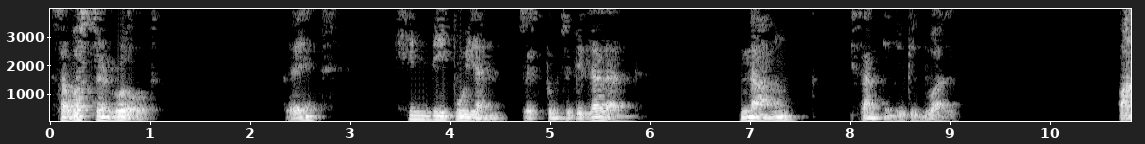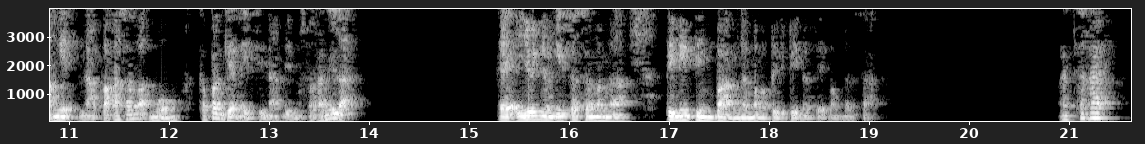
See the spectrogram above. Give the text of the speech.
sa Western world, okay, hindi po yan responsibilidad ng isang individual. Pangit, napakasama mo kapag yan ay sinabi mo sa kanila. Kaya iyon yung isa sa mga tinitimbang ng mga Pilipino sa ibang bansa. At saka,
